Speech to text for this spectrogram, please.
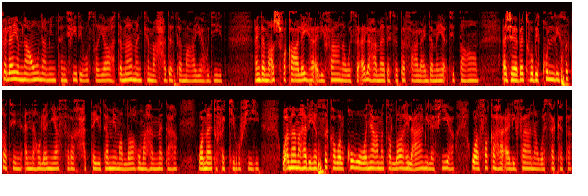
فلا يمنعون من تنفيذ وصاياه تماما كما حدث مع يهوديت. عندما أشفق عليها أليفانا وسألها ماذا ستفعل عندما يأتي الطعام أجابته بكل ثقة أنه لن يفرغ حتى يتمم الله مهمتها وما تفكر فيه. وأمام هذه الثقة والقوة ونعمة الله العاملة فيها وافقها أليفانا وسكت.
